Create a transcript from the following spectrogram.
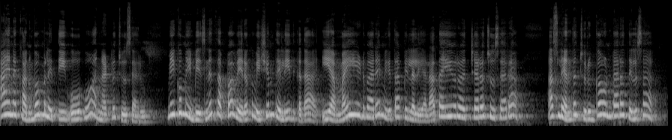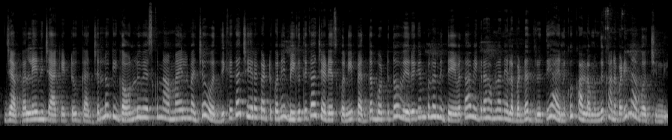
ఆయన కనుబొమ్మలెత్తి ఓహో అన్నట్లు చూశారు. మీకు మీ బిజినెస్ తప్ప వేరొక విషయం తెలియదు కదా. ఈ అమ్మాయి ఈడువారే మిగతా పిల్లలు ఎలా తయారు వచ్చారో చూసారా అసలు ఎంత చురుగ్గా ఉంటారో తెలుసా? జబ్బల్లేని జాకెట్టు గజ్జల్లోకి గౌన్లు వేసుకున్న అమ్మాయిల మధ్య ఒద్దికగా చీర కట్టుకొని బిగుతుగా చెడేసుకొని పెద్ద బొట్టుతో విరుగింపులోని దేవతా విగ్రహంలో నిలబడ్డ ధృతి ఆయనకు కళ్ళ ముందు కనబడి నవ్వొచ్చింది.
